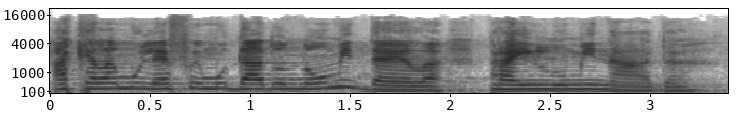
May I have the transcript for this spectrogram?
Aquela mulher foi mudado o nome dela para iluminada.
